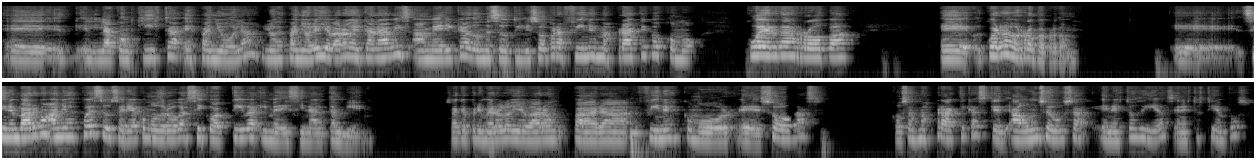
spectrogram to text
eh, la conquista española, los españoles llevaron el cannabis a América, donde se utilizó para fines más prácticos como cuerdas, ropa, eh, cuerdas o ropa, perdón. Eh, sin embargo, años después se usaría como droga psicoactiva y medicinal también. O sea que primero lo llevaron para fines como sogas, cosas más prácticas que aún se usa en estos días, en estos tiempos,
